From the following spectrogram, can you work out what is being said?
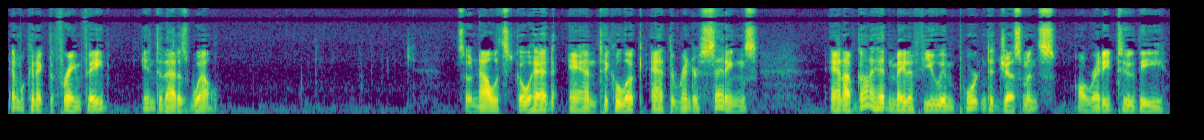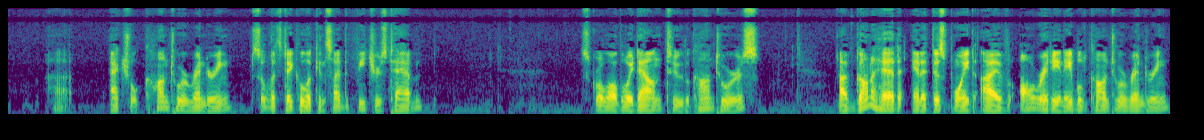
And we'll connect the frame fade into that as well. So now let's go ahead and take a look at the render settings. And I've gone ahead and made a few important adjustments already to the uh, actual contour rendering. So let's take a look inside the Features tab. Scroll all the way down to the contours. I've gone ahead and at this point I've already enabled contour rendering.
